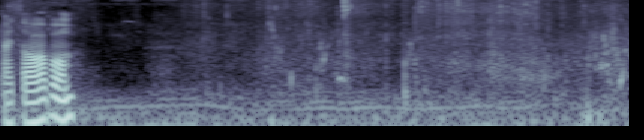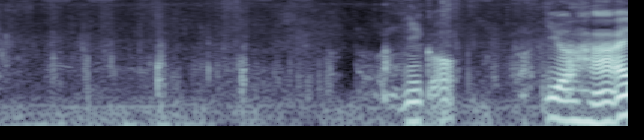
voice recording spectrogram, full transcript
ไปต่อครับผมหลังนี้ก็เหยื่อหาย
